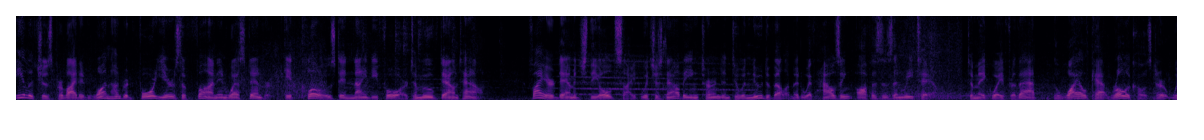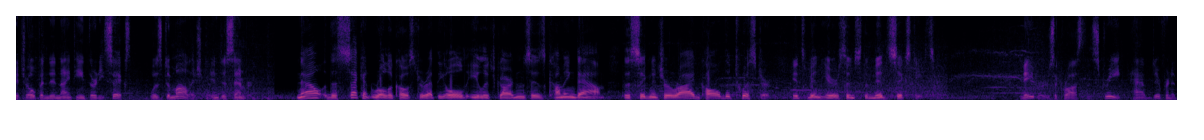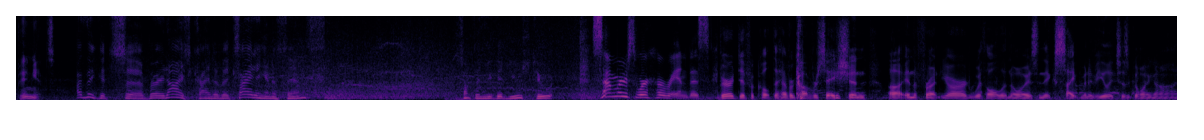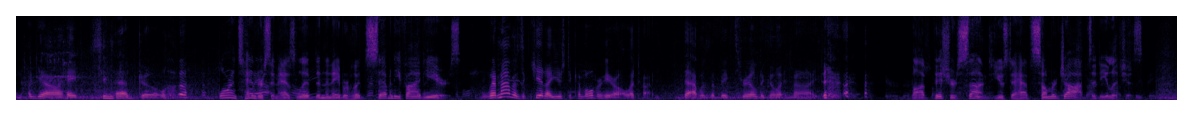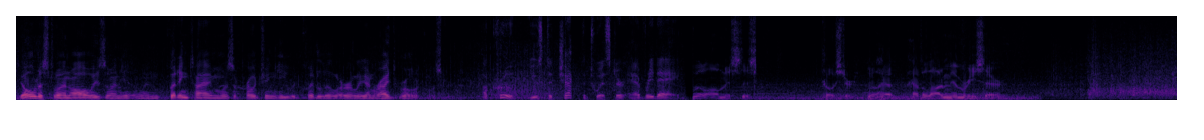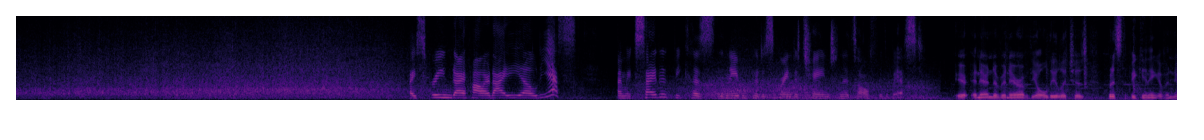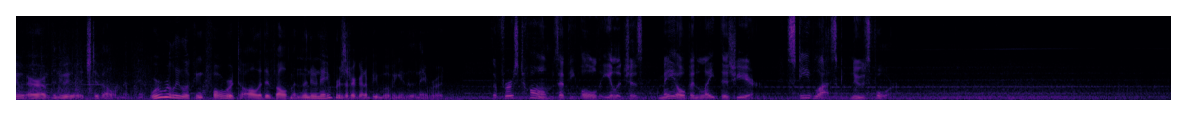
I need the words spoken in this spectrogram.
Elitch's provided 104 years of fun in West Denver. It closed in 94 to move downtown. Fire damaged the old site, which is now being turned into a new development with housing, offices, and retail. To make way for that, the Wildcat roller coaster, which opened in 1936, was demolished in December. Now, the second roller coaster at the old Elitch Gardens is coming down, the signature ride called the Twister. It's been here since the mid 60s. Neighbors across the street have different opinions. I think it's uh, very nice, kind of exciting in a sense. Something you get used to. Summers were horrendous. Very difficult to have a conversation uh, in the front yard with all the noise and the excitement of Elitch's going on. Yeah, I hate to see that go. Florence Henderson has lived in the neighborhood 75 years. when I was a kid, I used to come over here all the time. That was a big thrill to go at night. Bob Fisher's sons used to have summer jobs at Elitch's. The oldest one always, when, he, when quitting time was approaching, he would quit a little early and ride the roller coaster. A crew used to check the twister every day. We'll all miss this coaster. We'll have, have a lot of memories there. I screamed, I hollered, I yelled, yes! I'm excited because the neighborhood is going to change and it's all for the best. An end of an era of the old Elitches, but it's the beginning of a new era of the new Elitch development. And we're really looking forward to all the development and the new neighbors that are going to be moving into the neighborhood. The first homes at the old Elitch's may open late this year. Steve Lusk, News 4.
